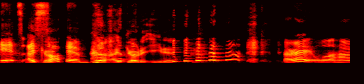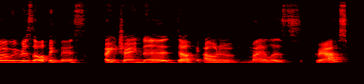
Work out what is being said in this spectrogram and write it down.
It. I, I go- stop him. I go to eat it. All right. Well, how are we resolving this? Are you trying to duck out of Mila's grasp?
